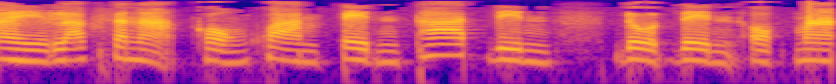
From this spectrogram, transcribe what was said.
ในลักษณะของความเป็นธาตุดิน โดดเด่นออกมา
